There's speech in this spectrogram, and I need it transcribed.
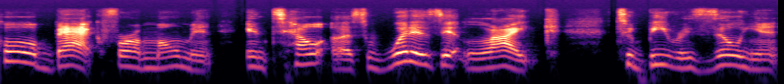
pull back for a moment and tell us what is it like to be resilient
